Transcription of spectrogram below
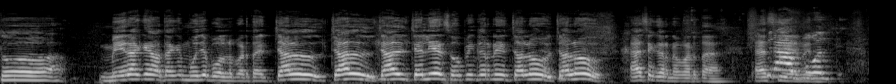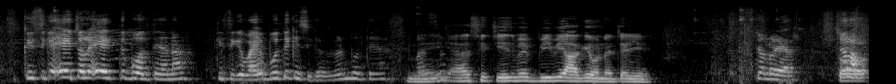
तो मेरा क्या होता है कि मुझे बोलना पड़ता है चल चल चल चलिए शॉपिंग करने चलो चलो। ऐसे करना पड़ता है। ऐसे आप है बोलते किसी के एक चलो एक तो बोलते हैं ना। किसी के वाइफ बोलते किसी के हस्बैंड बोलते हैं। नहीं ऐसी चीज़ में बीवी आगे होना चाहिए। चलो यार तो चलो।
